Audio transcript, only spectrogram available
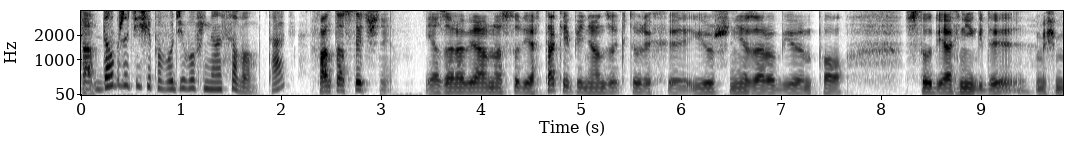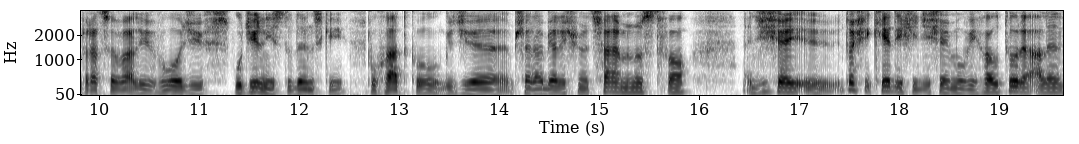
tak. Dobrze ci się powodziło finansowo, tak? Fantastycznie. Ja zarabiałem na studiach takie pieniądze, których y, już nie zarobiłem po studiach nigdy. Myśmy pracowali w Łodzi w spółdzielni studenckiej Puchatku, gdzie przerabialiśmy całe mnóstwo Dzisiaj, y, to się kiedyś i dzisiaj mówi hałturę, ale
